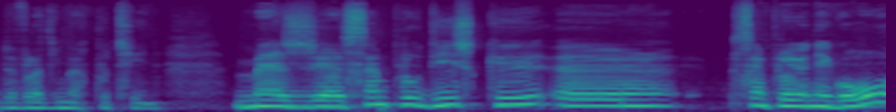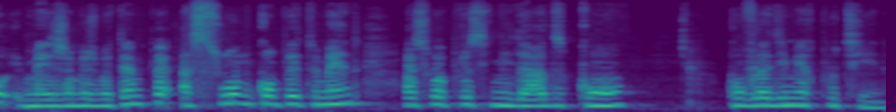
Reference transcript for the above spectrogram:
de Vladimir Putin. Mas ele sempre diz que uh, sempre negou, mas ao mesmo tempo assume completamente a sua proximidade com, com Vladimir Putin.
